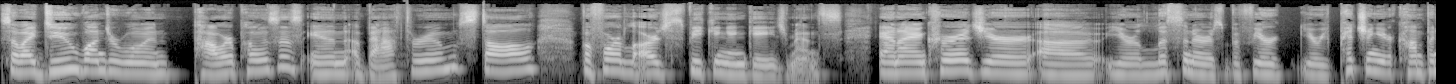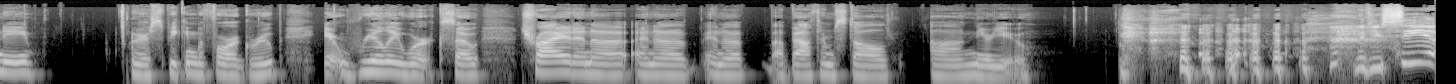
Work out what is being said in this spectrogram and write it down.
So I do Wonder Woman power poses in a bathroom stall before large speaking engagements, and I encourage your uh, your listeners if you're you're pitching your company or speaking before a group, it really works. So try it in a in a in a, a bathroom stall uh, near you. if you see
